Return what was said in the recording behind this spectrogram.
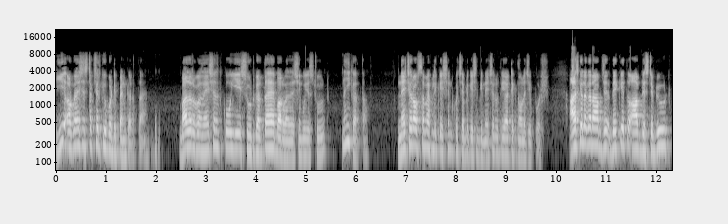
ये ऑर्गेनाइजेशन स्ट्रक्चर के ऊपर डिपेंड करता है। बाद ऑर्गेनाइजेशन को ये सूट करता है, बाद ऑर्गेनाइजेशन को ये सूट नहीं करता। नेचर ऑफ़ सम एप्लीकेशन कुछ एप्लीकेशन की नेचर होती है टेक्नोलॉजी पुश आजकल अगर आप देखें तो आप डिस्ट्रीब्यूट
